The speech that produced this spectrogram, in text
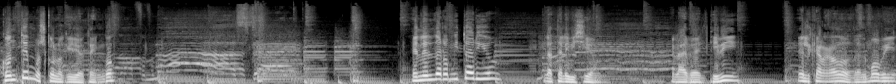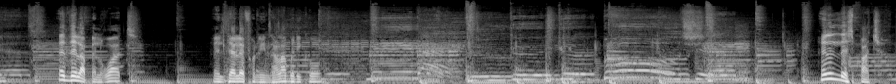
contemos con lo que yo tengo. En el dormitorio, la televisión, el Apple TV, el cargador del móvil, el del Apple Watch, el teléfono inalámbrico. En el despacho,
